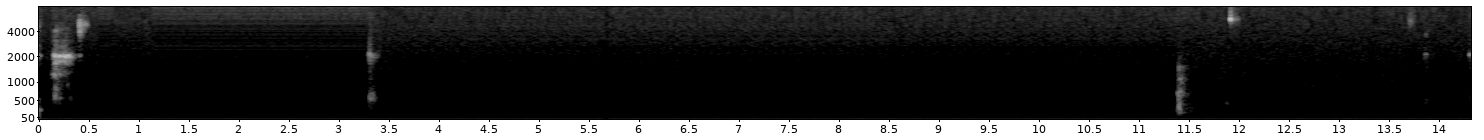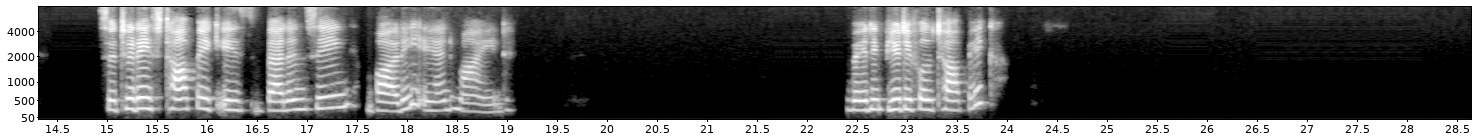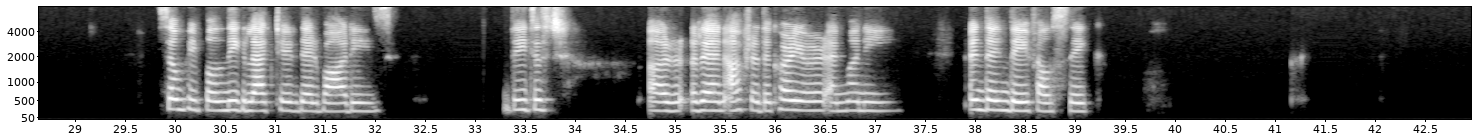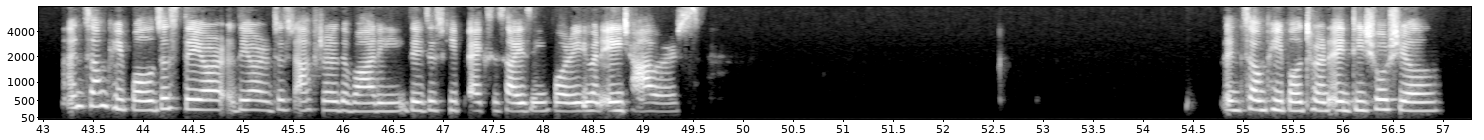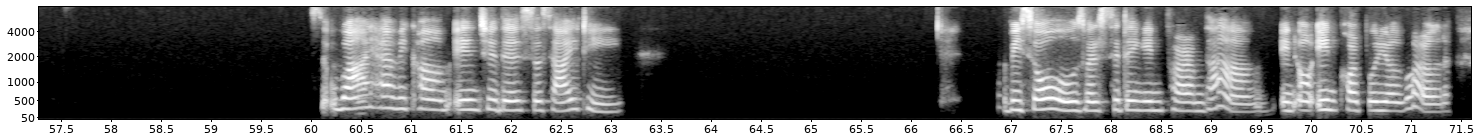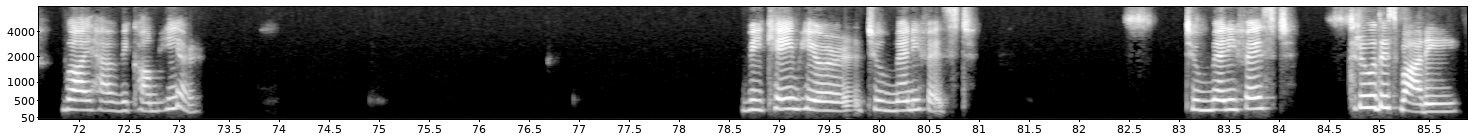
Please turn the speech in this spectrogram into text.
So today's topic is balancing body and mind. Very beautiful topic. Some people neglected their bodies. They just uh, ran after the career and money, and then they fell sick. And some people just they are they are just after the body. They just keep exercising for even eight hours. And some people turn antisocial. So why have we come into this society? We souls were sitting in Paramdham, in our incorporeal world. Why have we come here? We came here to manifest to manifest through this body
